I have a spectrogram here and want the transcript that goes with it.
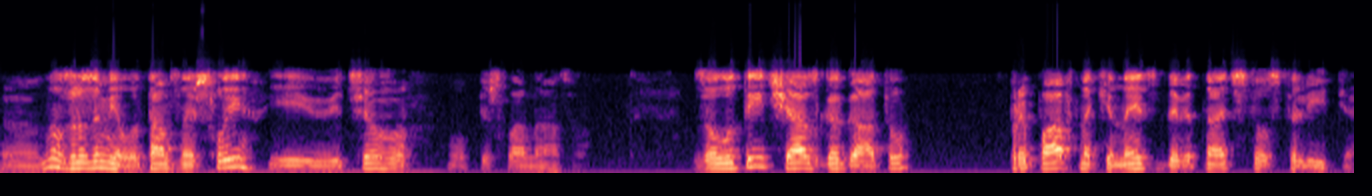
Е, Ну, зрозуміло, там знайшли і від цього ну, пішла назва. Золотий час Гагату припав на кінець 19 століття.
